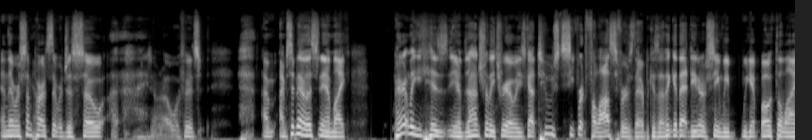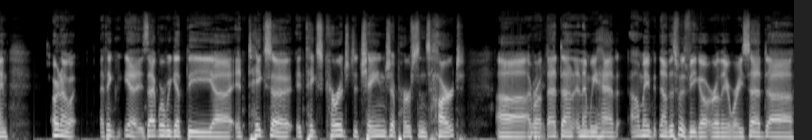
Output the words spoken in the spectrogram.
and there were some Yeah. parts that were just so I, I don't know if it's I'm I'm sitting there listening I'm like apparently his you know the Don Shirley trio he's got two secret philosophers there because I think at that dinner scene we we get both the line or no I think yeah is that where we get the uh it takes a it takes courage to change a person's heart? Uh, I wrote that down, and then we had oh maybe no this was Viggo earlier where he said uh,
